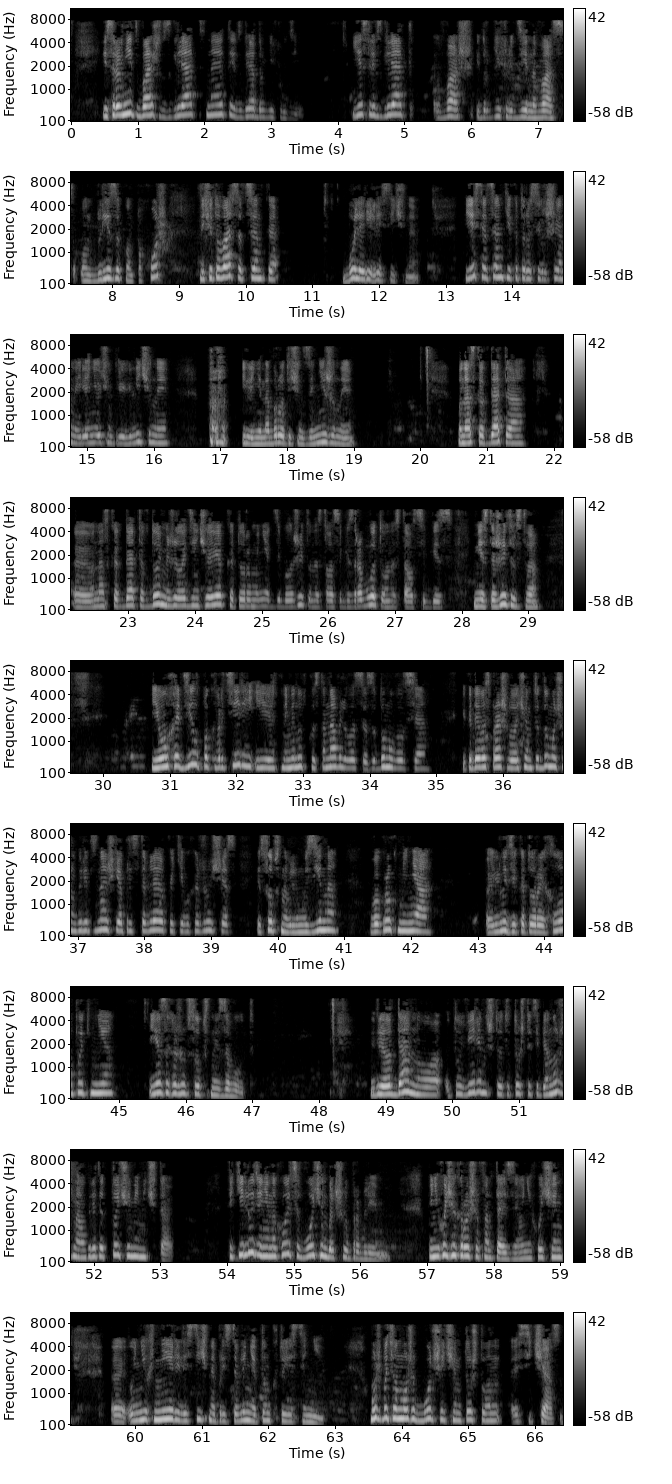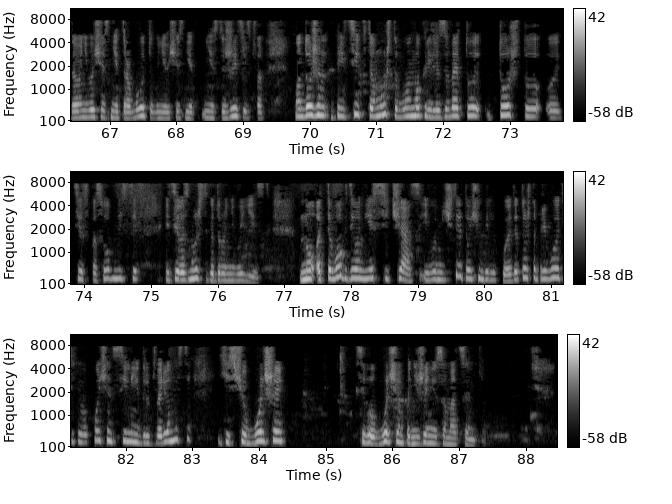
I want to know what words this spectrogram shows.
и сравнить ваш взгляд на это и взгляд других людей. Если взгляд ваш и других людей на вас, он близок, он похож, значит, у вас оценка более реалистичная. Есть оценки, которые совершенные или они очень преувеличенные, или не наоборот очень заниженные. У нас когда-то э, у нас когда-то в доме жил один человек, которому негде было жить, он остался без работы, он остался без места жительства. И он ходил по квартире и на минутку останавливался, задумывался. И когда я его спрашивала, о чем ты думаешь, он говорит, знаешь, я представляю, как я выхожу сейчас из собственного лимузина, вокруг меня э, люди, которые хлопают мне, и я захожу в собственный завод. Я говорила, да, но ты уверен, что это то, что тебе нужно? Он говорит, это то, чем я мечтаю. Такие люди, они находятся в очень большой проблеме. У них очень хорошая фантазия, у них очень, э, у них нереалистичное представление о том, кто есть они. Может быть, он может больше, чем то, что он э, сейчас. Да, у него сейчас нет работы, у него сейчас нет места жительства. Он должен прийти к тому, чтобы он мог реализовать то, то что, э, те способности и те возможности, которые у него есть. Но от того, где он есть сейчас, его мечты, это очень далеко. Это то, что приводит его к очень сильной недовлетворенности еще большей, всего большему понижению самооценки.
